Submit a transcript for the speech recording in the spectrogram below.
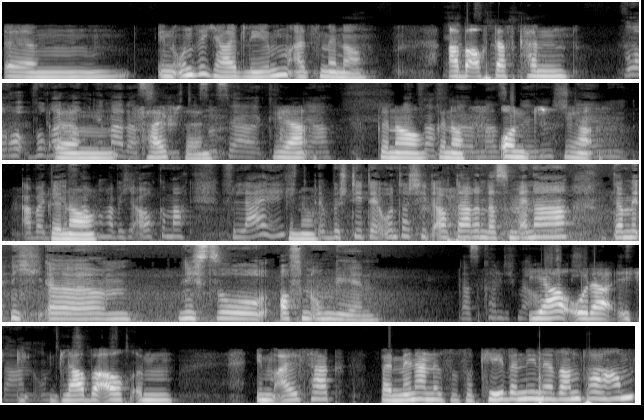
ähm, in Unsicherheit leben als Männer. Aber auch das kann Wora, ähm, auch immer das falsch sein. Ja, Ja, genau, einfach, genau. äh, so Und ja, Aber die genau. Erfahrung habe ich auch gemacht. Vielleicht Genau. äh, besteht der Unterschied auch darin, dass Männer damit nicht, ähm, nicht so offen umgehen. Das könnte ich mir Ja, auch oder ich glaube auch im, im Alltag, bei Männern ist es okay, wenn die eine Wampe haben,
